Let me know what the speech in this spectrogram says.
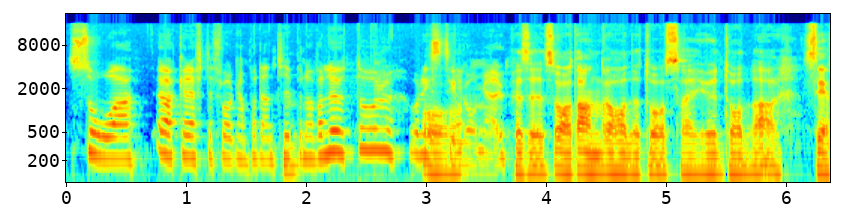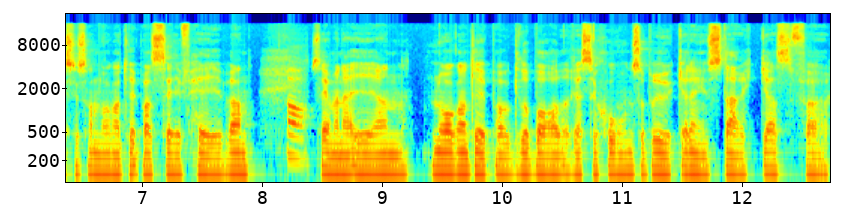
så ökar efterfrågan på den typen mm. av valutor och risktillgångar. Och, precis, och åt andra hållet då så är ju dollar ses ju som någon typ av safe haven. Ja. Så jag menar i en, någon typ av global recession så brukar den ju stärkas för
